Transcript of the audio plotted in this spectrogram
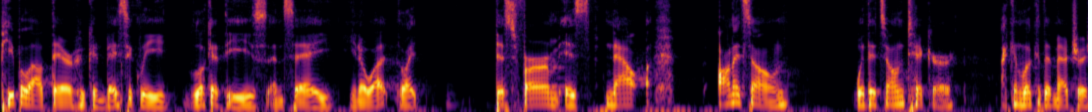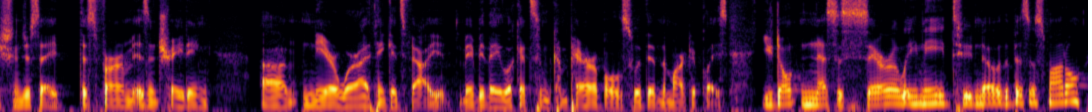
people out there who can basically look at these and say, you know what, like this firm is now on its own with its own ticker. I can look at the metrics and just say this firm isn't trading um, near where I think it's valued. Maybe they look at some comparables within the marketplace. You don't necessarily need to know the business model,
